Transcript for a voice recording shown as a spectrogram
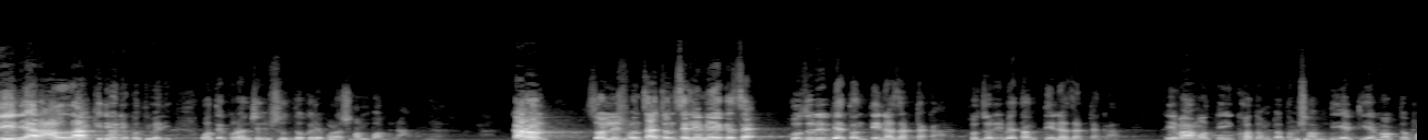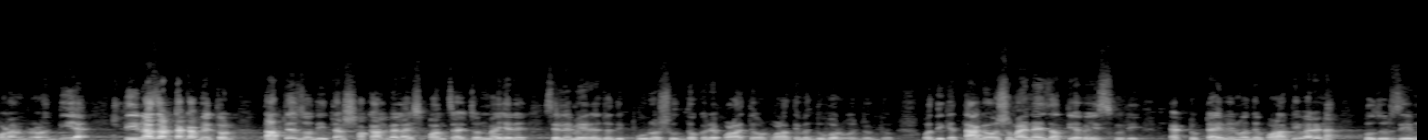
দিন আর আল্লাহর কি দিয়ে করতে পারি? ওতে কোরআন শরীফ শুদ্ধ করে পড়া সম্ভব না। কারণ চল্লিশ পঞ্চাশ জন ছেলে মেয়ে গেছে, হুজুরির বেতন তিন হাজার টাকা। হুজুরির বেতন তিন হাজার টাকা। ইমামতি, খতম টতম সব দিয়ে টিয়ে মক্ত পড়ানো টড়ানো দিয়ে তিন হাজার টাকা বেতন। তাতে যদি তার সকালবেলায় পঞ্চাশ জন মাইয়েরে, ছেলে মেয়েরে যদি পুরো শুদ্ধ করে পড়াতে, ওর পড়াতে হবে দুপুর পর্যন্ত। ওদিকে তাগেও সময় নেই যাতে হবে স্কুলে। একটু টাইমের মধ্যে পড়াতে পারে না। হুজুর জিম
